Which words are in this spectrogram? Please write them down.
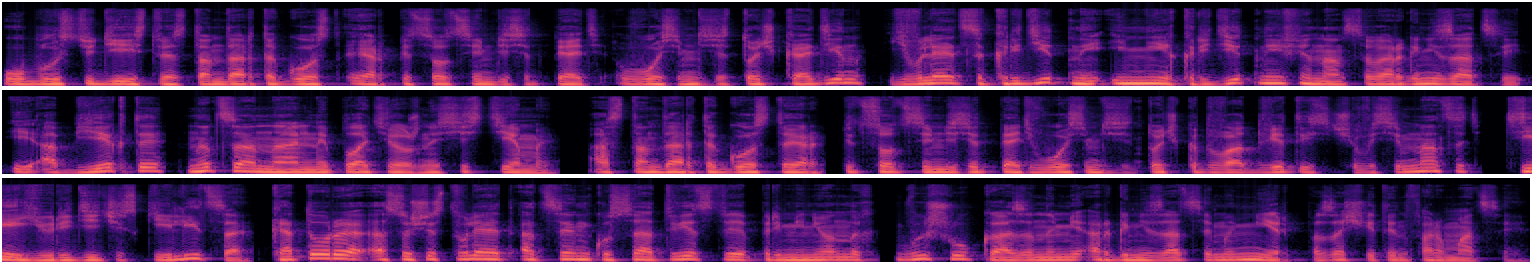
Областью действия стандарта ГОСТ R57580.1 являются кредитные и некредитные финансовые организации и объекты национальной платежной системы, а стандарты ГОСТ R57580.2 2018 – те юридические лица, которые осуществляют оценку соответствия примененных вышеуказанными организациями мер по защите информации.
